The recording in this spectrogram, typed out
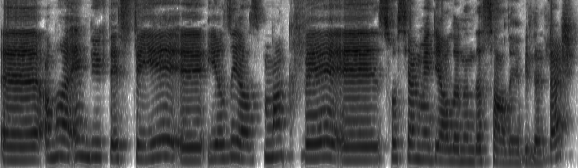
Ee, ama en büyük desteği e, yazı yazmak ve e, sosyal medya alanında sağlayabilirler.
